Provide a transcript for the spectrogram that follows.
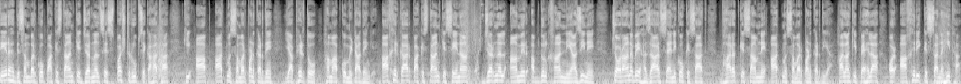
13 दिसंबर को पाकिस्तान के जर्नल से स्पष्ट रूप से कहा था कि आप आत्मसमर्पण कर दें या फिर तो हम आपको मिटा देंगे। आखिरकार पाकिस्तान के सेना जनरल आमिर अब्दुल खान नियाजी ने चौरानबे हज़ार सैनिकों के साथ भारत के सामने आत्मसमर्पण कर दिया। हालाँकि पहला और आखिरी किस्सा नहीं था,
